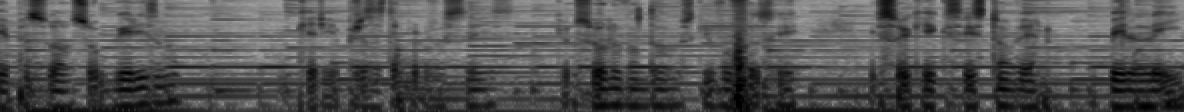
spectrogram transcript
E aí pessoal, sou o Grisma. Queria apresentar para vocês que eu sou o Lewandowski e vou fazer isso aqui que vocês estão vendo. Beleza?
